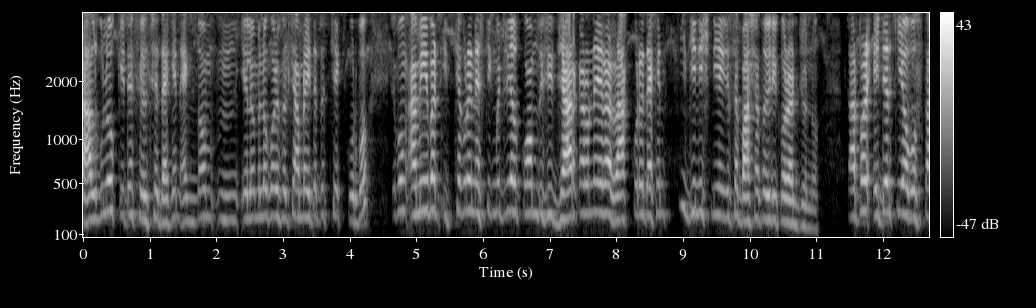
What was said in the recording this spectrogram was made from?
ডালগুলো কেটে ফেলছে, দেখেন, একদম এলোমেলো করে ফেলছে, আমরা এটাতে চেক করব। এবং আমি এবার ইচ্ছা করে নেস্টিং মেটেরিয়াল কম দিছি, যার কারণে এরা রাগ করে দেখেন কি জিনিস নিয়ে গেছে বাসা তৈরি করার জন্য। তারপর এটার কি অবস্থা?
